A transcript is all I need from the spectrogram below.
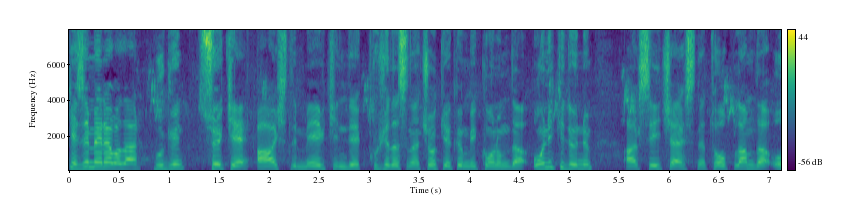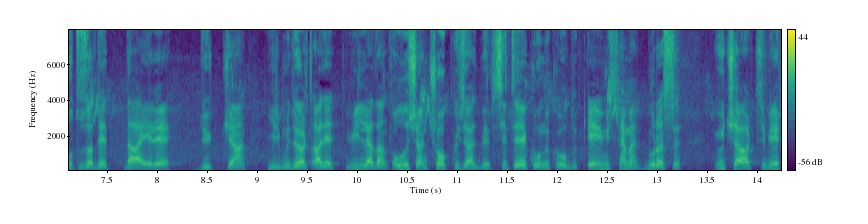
Herkese merhabalar. Bugün Söke Ağaçlı mevkinde Kuşadası'na çok yakın bir konumda 12 dönüm arsa içerisinde toplamda 30 adet daire, dükkan, 24 adet villadan oluşan çok güzel bir siteye konuk olduk. Evimiz hemen burası. 3 artı 1,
